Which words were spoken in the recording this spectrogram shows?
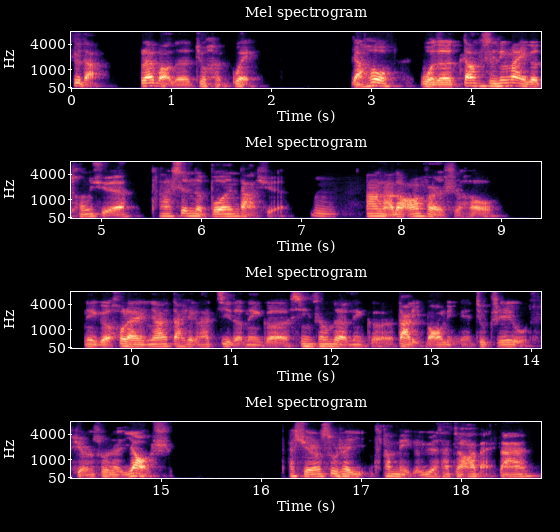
是的，弗莱堡的就很贵。然后我的当时另外一个同学，他申的波恩大学，嗯他拿到 offer 的时候，那个后来人家大学给他寄的那个新生的那个大礼包里面就直接有学生宿舍钥匙。他学生宿舍一他每个月他交二百三，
